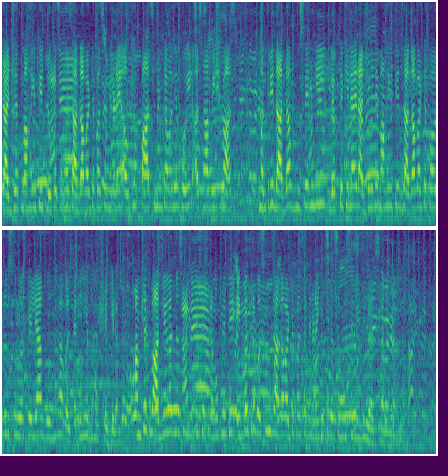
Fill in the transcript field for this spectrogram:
राज्यात महायुतीत लोकसभा जागा वाटपाचा निर्णय अवघ्या पाच मिनिटांमध्ये होईल असा विश्वास मंत्री दादा भुसेंनी व्यक्त केला आहे राज्यामध्ये महायुतीत जागा वाटपावरून सुरू असलेल्या गोंधळावर त्यांनी हे भाष्य केलं. आमच्यात वादविवाद नसून युतीचे प्रमुख नेते एकत्र बसून जागा वाटपाचा निर्णय घेतील असं भुसेंनी धुळ्यात सांगितलं.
